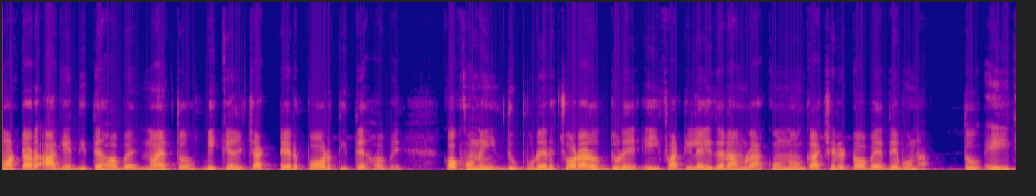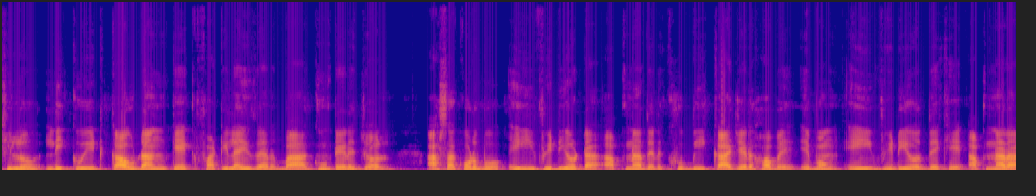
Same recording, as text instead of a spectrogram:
নটার আগে দিতে হবে, নয়তো বিকেল চারটের পর দিতে হবে। কখনোই দুপুরের চড়া রোদ্দুরে এই ফার্টিলাইজার আমরা কোনো গাছের টবে দেব না। তো এই ছিল লিকুইড কাউডাং কেক ফার্টিলাইজার বা ঘুঁটের জল। আশা করব এই ভিডিওটা আপনাদের খুবই কাজের হবে এবং এই ভিডিও দেখে আপনারা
